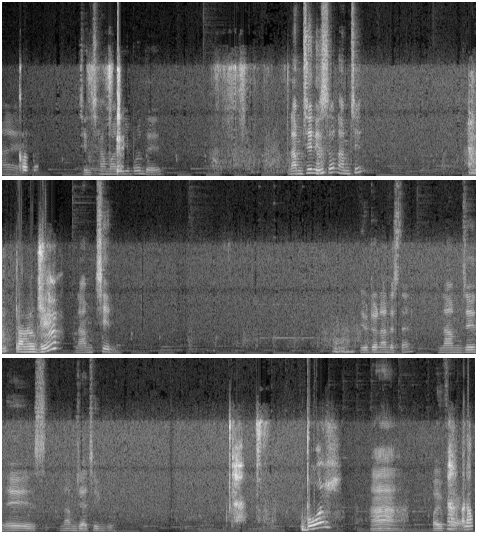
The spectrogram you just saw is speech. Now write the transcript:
아이, 진짜 말이 예쁜데. 남친 있어? 남친? 남준? 남친. You don't understand? Namjin is Namja Chingu. Boy? Ah, boyfriend. No, no.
